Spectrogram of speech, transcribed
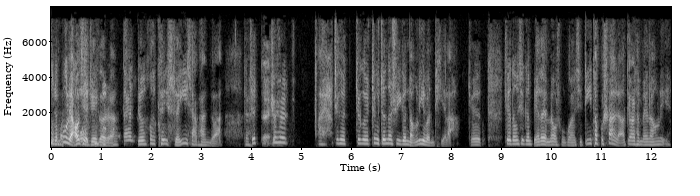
本就不了解这个 人，但是你就会可以随意下判断，对，就就是，哎呀，这个这个这个真的是一个能力问题了。这这个东西跟别的也没有什么关系。第一，他不善良；第二，他没能力，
